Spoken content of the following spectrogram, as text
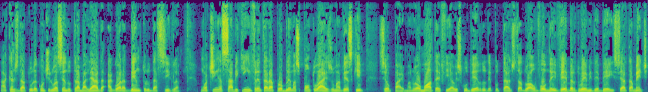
A candidatura continua sendo trabalhada agora dentro da sigla. Motinha sabe que enfrentará problemas pontuais, uma vez que seu pai, Manuel Mota, é fiel escudeiro do deputado estadual Volney Weber, do MDB, e certamente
